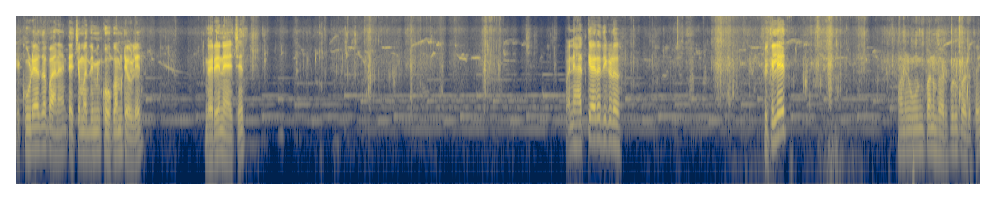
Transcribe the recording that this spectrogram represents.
हे कुड्याचं पान आहे. त्याच्यामध्ये मी कोकम ठेवलेत. घरी न्यायचे पण हात काय रे तिकडं? पिकलेत? आणि ऊन पण भरपूर पडतंय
